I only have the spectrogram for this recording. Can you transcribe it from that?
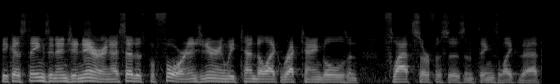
because things in engineering I said this before in engineering we tend to like rectangles and flat surfaces and things like that.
